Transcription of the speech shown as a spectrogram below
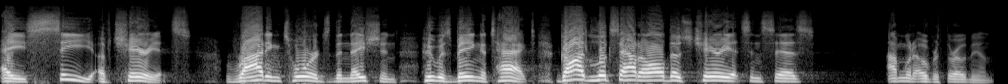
a sea of chariots riding towards the nation who was being attacked. God looks out at all those chariots and says, I'm going to overthrow them.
